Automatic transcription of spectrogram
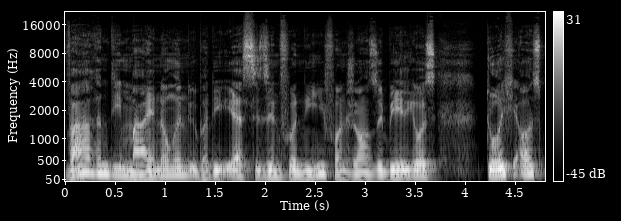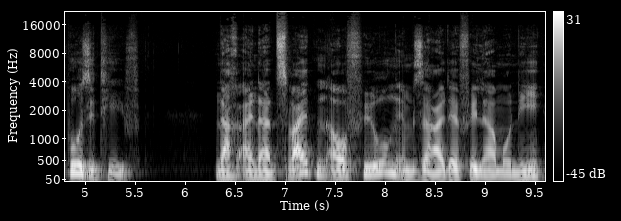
waren die Meinungen über die erste Sinfonie von Jean Sibelius durchaus positiv. Nach einer zweiten Aufführung im Saal der Philharmonie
